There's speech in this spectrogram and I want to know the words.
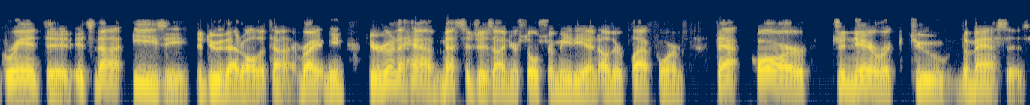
granted it's not easy to do that all the time right? I mean you're going to have messages on your social media and other platforms that are generic to the masses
